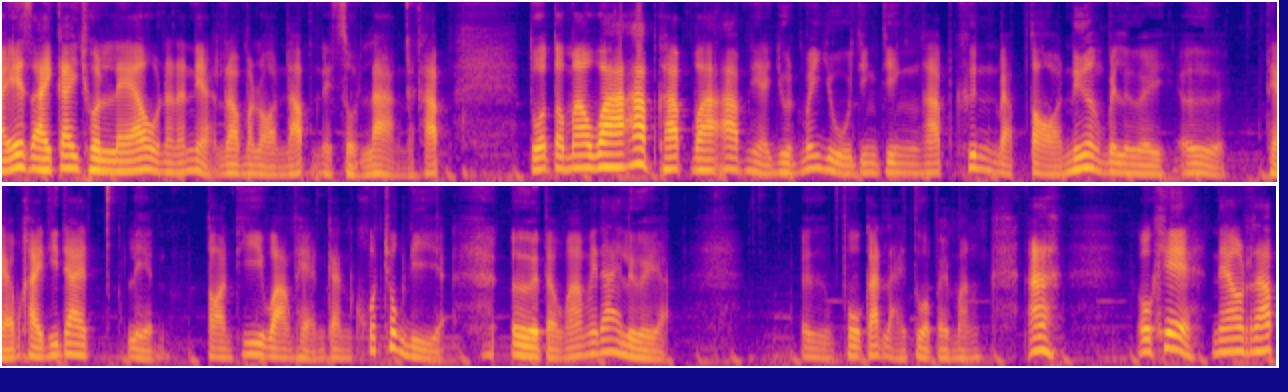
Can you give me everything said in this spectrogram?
RSI ใกล้ชนแล้ว ดังนั้นเนี่ยเรามารอนรับในส่วนล่างนะครับตัวต่อมาวาอัพครับวาอัพเนี่ยหยุดไม่อยู่จริง ๆ ครับ ขึ้นแบบต่อเนื่องไปเลย เออ แถมใครที่ได้เหรียญตอนที่วางแผนกันโคตรโชคดีอะ เออ แต่ว่าไม่ได้เลยอะ เออ โฟกัสหลายตัวไปมั้ง อะ โอเค แนวรับ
